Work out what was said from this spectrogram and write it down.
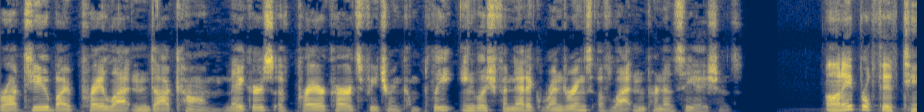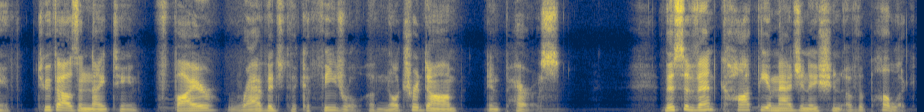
Brought to you by PrayLatin.com, makers of prayer cards featuring complete English phonetic renderings of Latin pronunciations. On April 15th, 2019, fire ravaged the Cathedral of Notre Dame in Paris. This event caught the imagination of the public.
